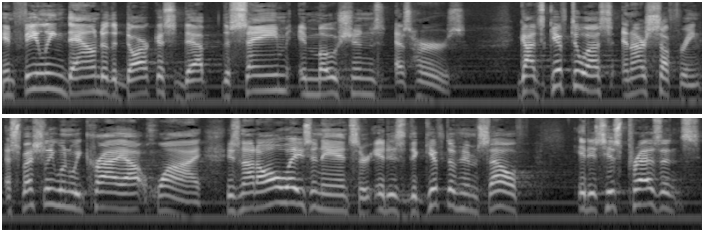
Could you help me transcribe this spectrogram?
in feeling down to the darkest depth the same emotions as hers. God's gift to us in our suffering, especially when we cry out why, is not always an answer. It is the gift of Himself, it is His presence.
